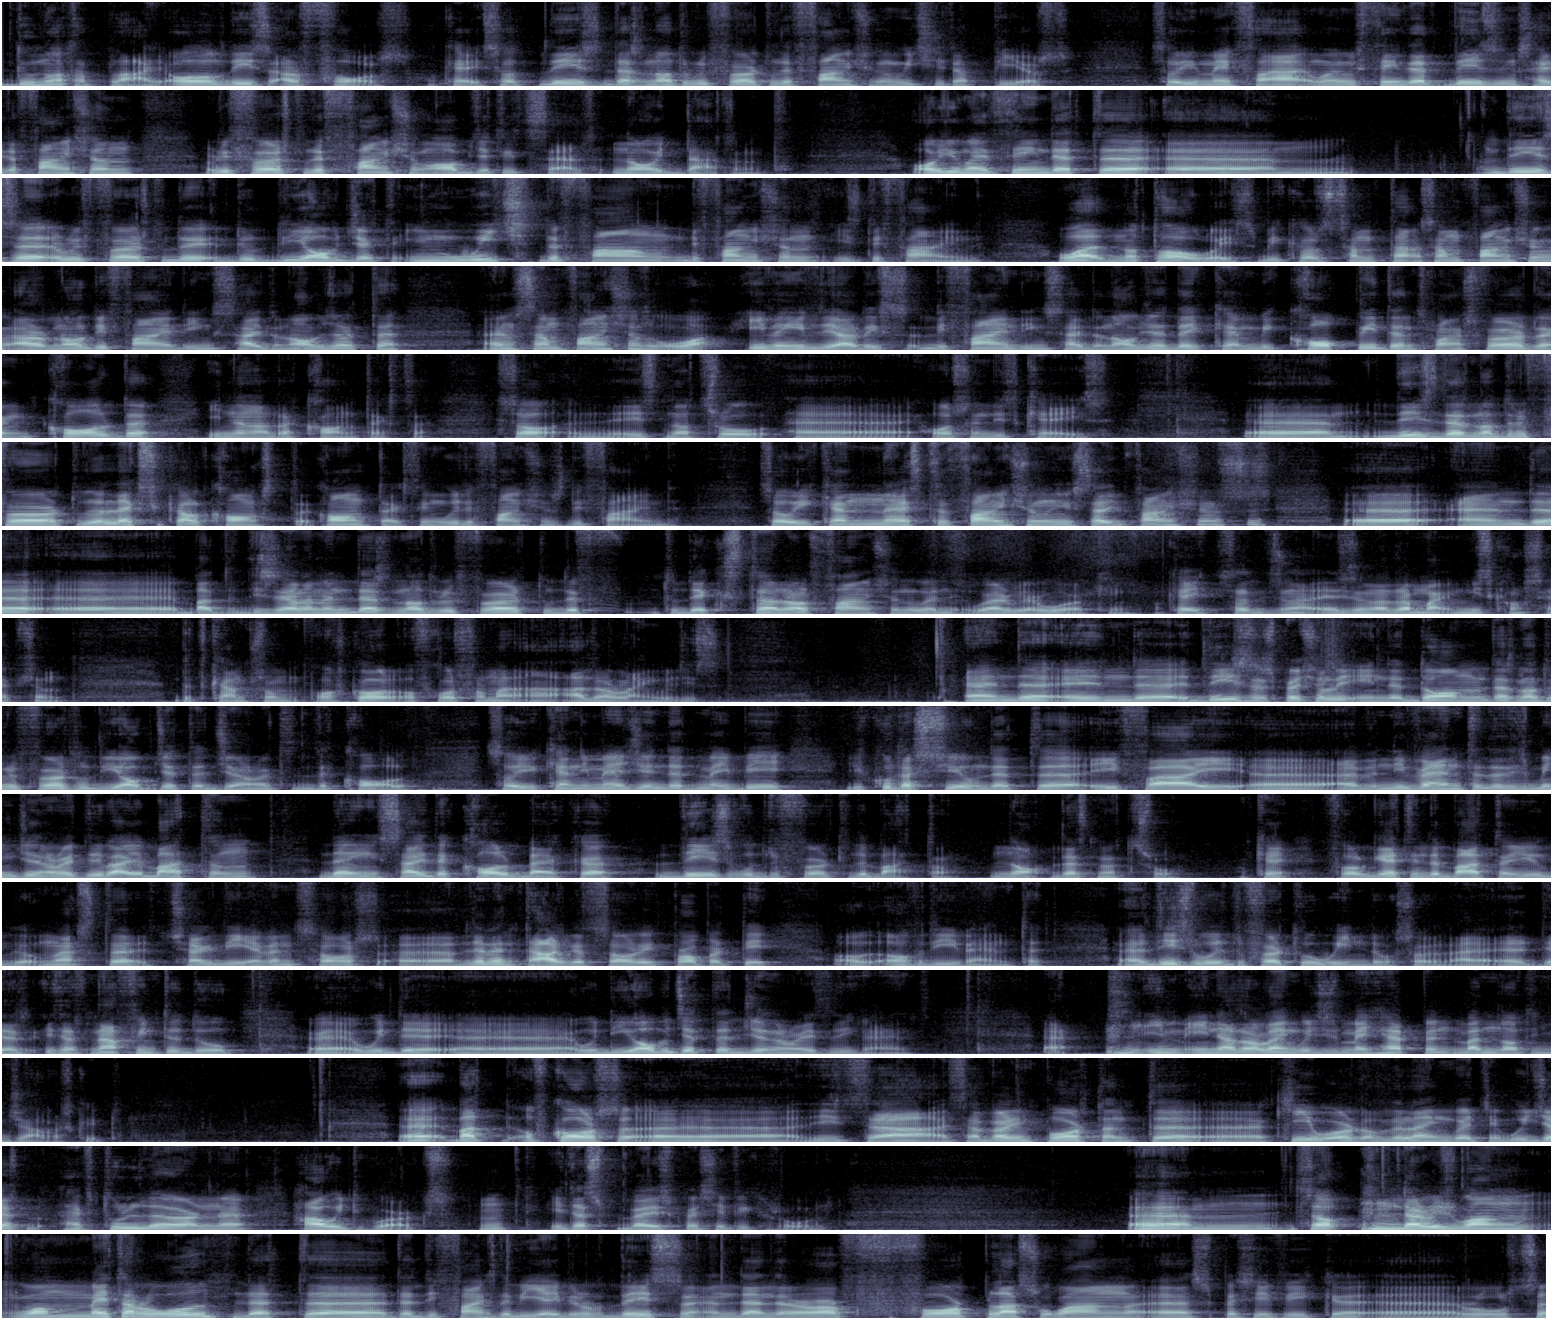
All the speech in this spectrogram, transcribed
do not apply. All these are false okay? So this does not refer to the function in which it appears. So you may when you think that this inside the function refers to the function object itself. No it doesn't. Or you might think that um, this uh, refers to the, to the object in which the, fun the function is defined. Well not always because some some functions are not defined inside an object and some functions even if they are defined inside an object they can be copied and transferred and called in another context. So it's not true uh, also in this case. Um, this does not refer to the lexical context in which the function is defined. So you can nest functions inside functions uh, and uh, uh, but this element does not refer to the to the external function when where we are working. Okay? So this is another misconception that comes from of course, of course from uh, other languages. And uh, and uh, this especially in the DOM does not refer to the object that generated the call. So you can imagine that maybe you could assume that uh, if I uh, have an event that is being generated by a button then inside the callback uh, this would refer to the button. No that's not true. Okay? For getting the button you must check the event source the event target sorry property of, of the event. uh, this will refer to window so uh, it has nothing to do uh, with the with the object that generates the event. In, in, other languages may happen but not in javascript. Uh, but of course uh, it's, a, it's, a, very important uh, keyword of the language. We just have to learn how it works. Hmm? a very specific rule um, so there is one one meta rule that uh, that defines the behavior of this and then there are four plus one uh, specific uh, uh rules.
